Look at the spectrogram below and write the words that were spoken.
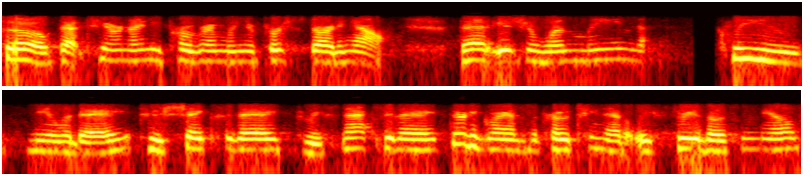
So that TR90 program when you're first starting out, that is your one lean, clean meal a day, two shakes a day, three snacks a day, 30 grams of protein at at least three of those meals.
